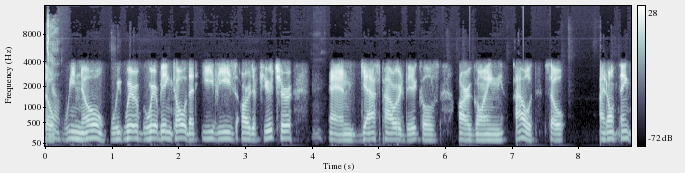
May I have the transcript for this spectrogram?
So yeah. we know we, we're we're being told that EVs are the future, and gas powered vehicles are going out. So I don't think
